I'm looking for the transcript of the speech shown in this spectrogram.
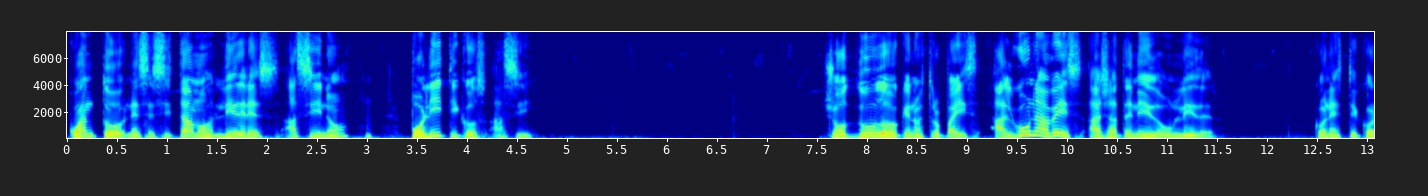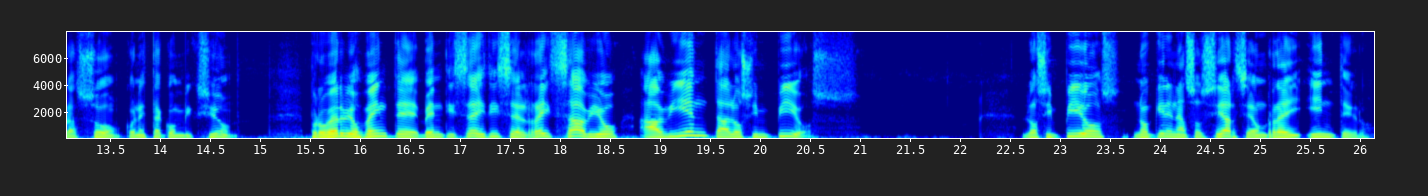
¿Cuánto necesitamos líderes así, no? Políticos así. Yo dudo que nuestro país alguna vez haya tenido un líder con este corazón, con esta convicción. Proverbios 20, 26 dice, el rey sabio avienta a los impíos. Los impíos no quieren asociarse a un rey íntegro.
